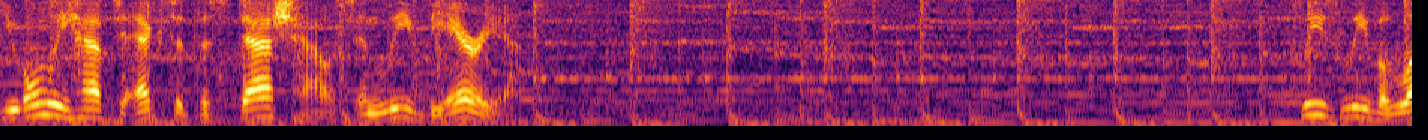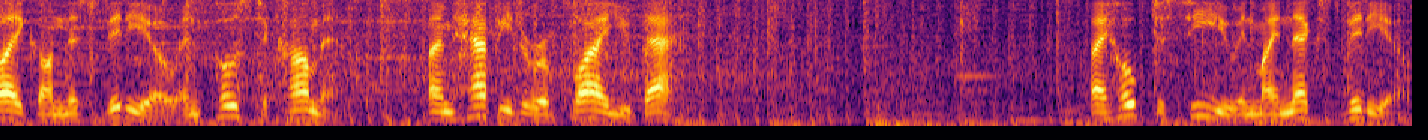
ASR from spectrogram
You only have to exit the stash house and leave the area. Please leave a like on this video and post a comment. I'm happy to reply you back. I hope to see you in my next video.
